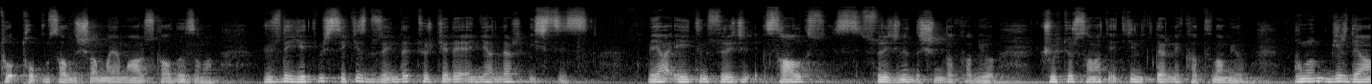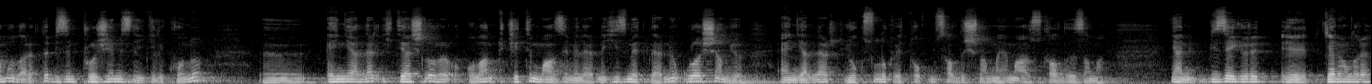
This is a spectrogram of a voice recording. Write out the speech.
to toplumsal dışlanmaya maruz kaldığı zaman. %78 düzeyinde Türkiye'de engeller işsiz veya eğitim süreci, sağlık sürecinin dışında kalıyor. Kültür sanat etkinliklerine katılamıyor. Bunun bir devamı olarak da bizim projemizle ilgili konu e, engeller ihtiyaçları olan tüketim malzemelerine, hizmetlerine ulaşamıyor. Engeller yoksulluk ve toplumsal dışlanmaya maruz kaldığı zaman. Yani bize göre e, genel olarak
